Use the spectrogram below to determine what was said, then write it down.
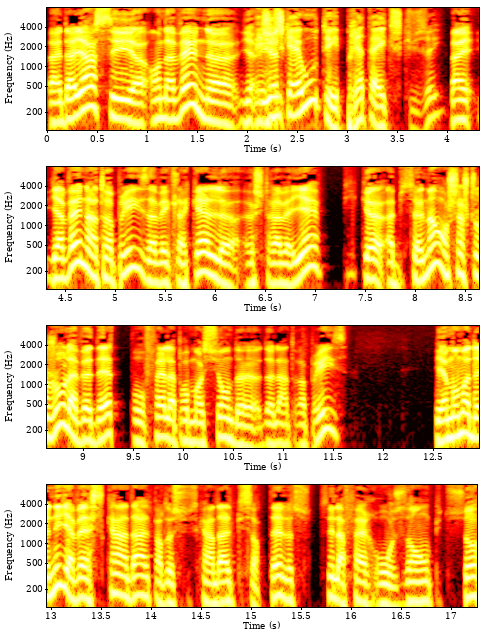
Ben, d'ailleurs, c'est, euh, on avait une. Euh, jusqu'à où tu es prête à excuser? Ben, il y avait une entreprise avec laquelle euh, je travaillais, puis que habituellement, on cherche toujours la vedette pour faire la promotion de, de l'entreprise. Puis à un moment donné, il y avait scandale par-dessus scandale qui sortait, là, tu sais, l'affaire Roson, puis tout ça.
